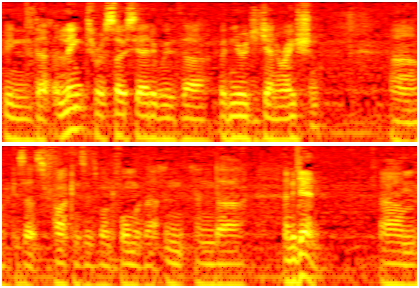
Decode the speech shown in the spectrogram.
been linked or associated with, uh, with neurodegeneration, because that's Parkinson's one form of that. And, and, uh, and again, um,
